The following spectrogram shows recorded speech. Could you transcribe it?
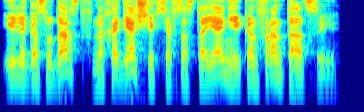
или государств, находящихся в состоянии конфронтации.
